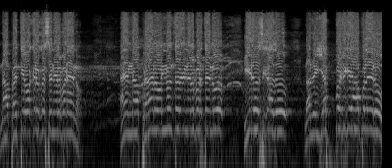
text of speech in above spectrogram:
నా ప్రతి ఒక్కరి కోసం నిలబడాను. అండ్ నా ప్రాణం ఉన్నంత వరకు నిలబడతాను. ఈ రోజు కాదు నన్ను ఎప్పటికీ ఆపలేరు.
